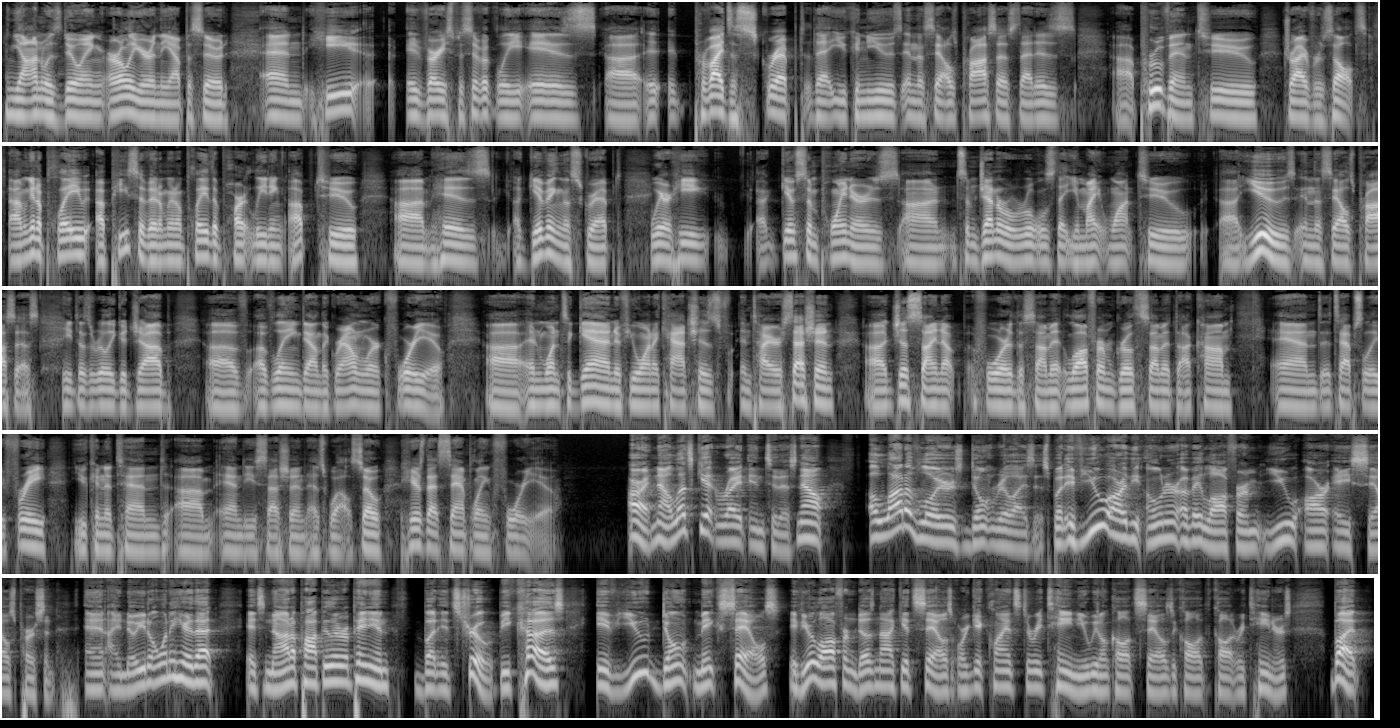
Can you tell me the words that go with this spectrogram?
Jan was doing earlier in the episode, and he it very specifically is uh, it, it, provides a script that you can use in the sales process that is uh, proven to drive results. I'm going to play a piece of it. I'm going to play the part leading up to um, his uh, giving the script, where he uh, give some pointers on some general rules that you might want to uh, use in the sales process. He does a really good job of, of laying down the groundwork for you. Uh, and once again, if you want to catch his entire session, uh, just sign up for the summit, lawfirmgrowthsummit.com, and it's absolutely free. You can attend um, Andy's session as well. So here's that sampling for you. All right, now let's get right into this. Now, a lot of lawyers don't realize this, but if you are the owner of a law firm, you are a salesperson. And I know you don't want to hear that. It's not a popular opinion, but it's true because if you don't make sales, if your law firm does not get sales or get clients to retain you, we don't call it sales, we call it call it retainers. But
